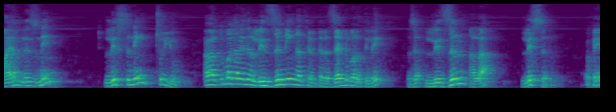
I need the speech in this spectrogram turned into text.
I am listening listening to you ಆಮೇಲೆ ತುಂಬಾ ಜನ ಇದನ್ನು ಲಿಸನಿಂಗ್ ಅಂತ ಹೇಳ್ತಾರೆ. ಝೆಡ್ ಬರುತ್ತೆ ಇಲ್ಲಿ. ಲಿಸನ್ ಅಲ್ಲ ಲಿಸನ್ ಓಕೆ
